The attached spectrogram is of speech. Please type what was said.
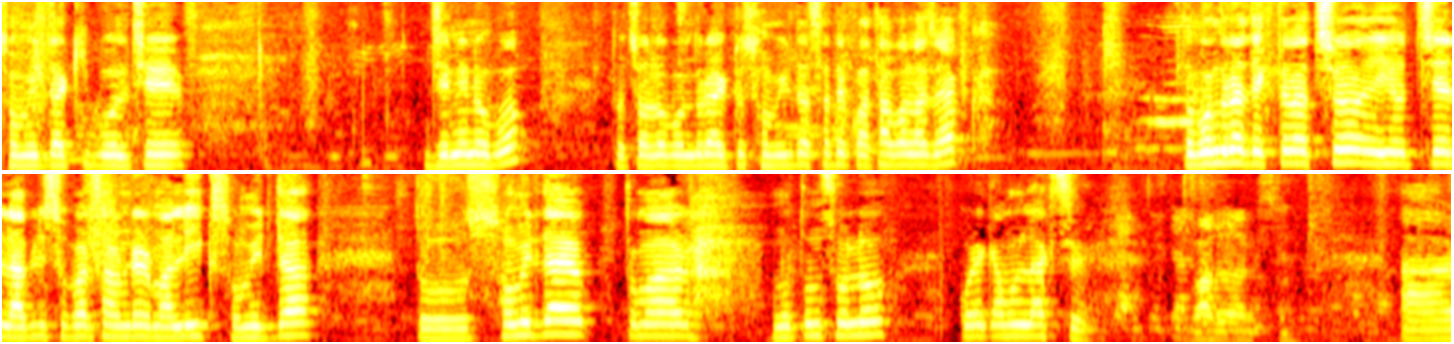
সমীরদা কি বলছে জেনে নেব। তো চলো বন্ধুরা, একটু সমীরদার সাথে কথা বলা যাক। তো বন্ধুরা, দেখতে পাচ্ছ, এই হচ্ছে লাভলি সুপার সাউন্ডের মালিক সমীরদা তো সমীরদা তোমার নতুন সোলো করে কেমন লাগছে? ভালো লাগছে। আর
